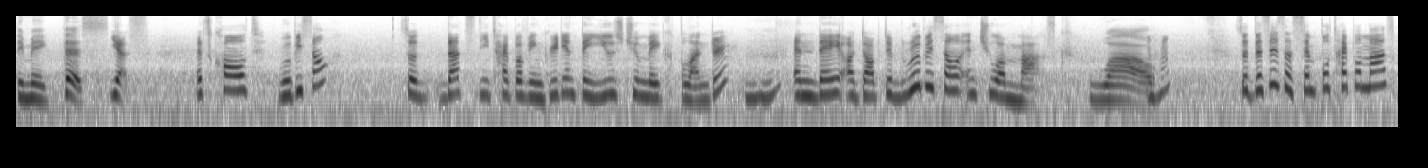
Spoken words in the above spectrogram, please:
they make this. Yes, it's called Rubycell. So that's the type of ingredient they use to make blender, hmm and they adopted Rubycell into a mask. Wow. Mhm. So this is a simple type of mask.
